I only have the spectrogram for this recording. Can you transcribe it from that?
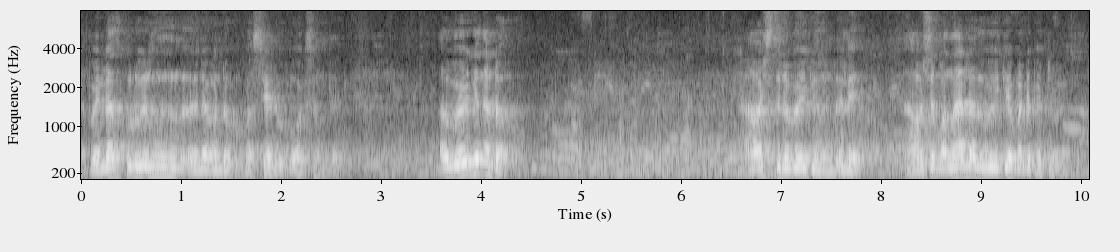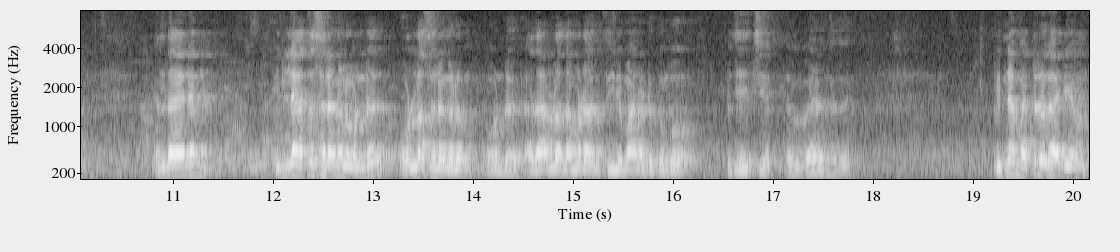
അപ്പൊ എല്ലാ സ്കൂളുകളിലും തന്നെ കൊണ്ട് ഫസ്റ്റ് എയ്ഡ് ബോക്സ് ഉണ്ട്. അത് ഉപയോഗിക്കുന്നുണ്ടോ? ആവശ്യത്തിന് ഉപയോഗിക്കുന്നുണ്ട് അല്ലേ? ആവശ്യം വന്നാലേ അത് ഉപയോഗിക്കാൻ വേണ്ടി പറ്റുള്ളൂ. എന്തായാലും ഇല്ലാത്ത സ്ഥലങ്ങളുമുണ്ട് ഉള്ള സ്ഥലങ്ങളും ഉണ്ട്. അതാണല്ലോ നമ്മുടെ ഒരു തീരുമാനം എടുക്കുമ്പോൾ വിജയിച്ച് വരുന്നത്. പിന്നെ മറ്റൊരു കാര്യം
